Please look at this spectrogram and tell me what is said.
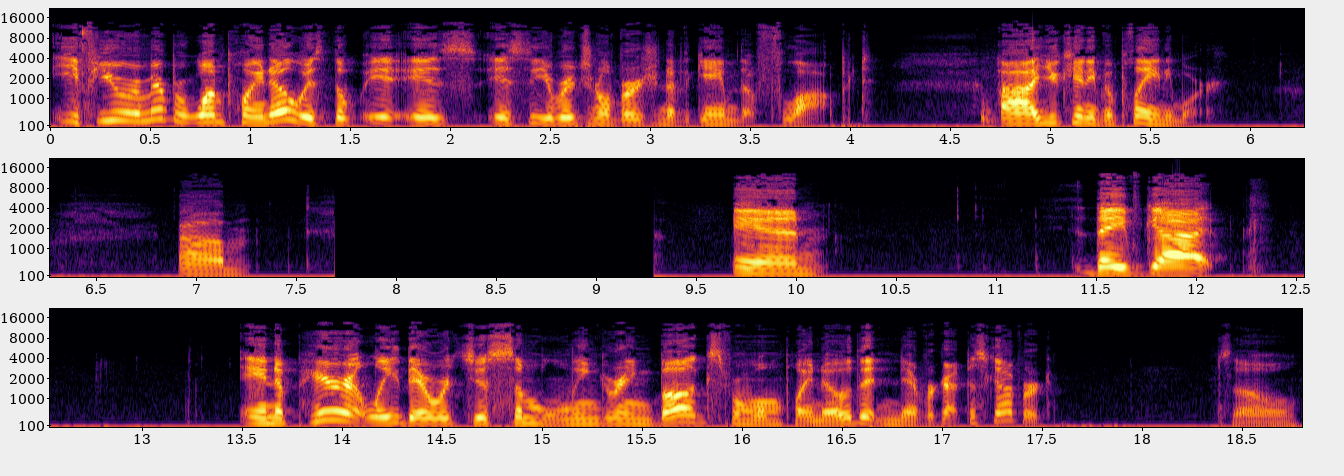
if you remember, 1.0 is the is is the original version of the game that flopped. Uh, you can't even play anymore. Um, and they've got, and apparently there was just some lingering bugs from 1.0 that never got discovered. So,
